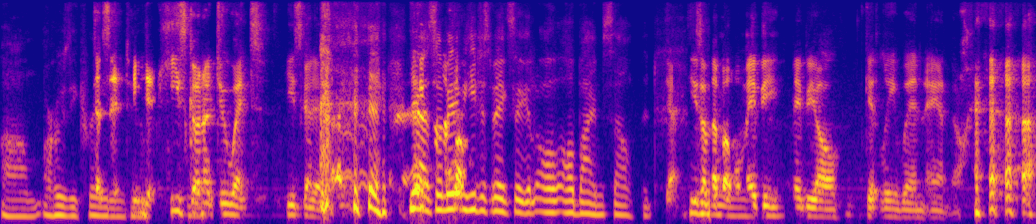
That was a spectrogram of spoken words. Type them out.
um, or who's he creating to? He's gonna do it. He's gonna. yeah, so maybe he just makes it all, all by himself. But yeah, he's on the bubble. Maybe maybe I'll get Lee Nguyen and no. uh,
